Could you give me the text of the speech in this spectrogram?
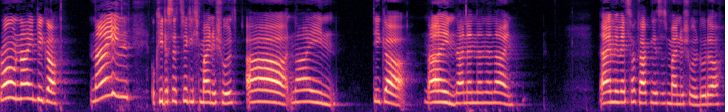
Bro, nein, Digga. Nein. Okay, das ist jetzt wirklich meine Schuld. Ah, nein. Digga. Nein, nein, nein, nein, nein, nein. Nein, wenn wir jetzt verkacken, ist es meine Schuld, oder?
